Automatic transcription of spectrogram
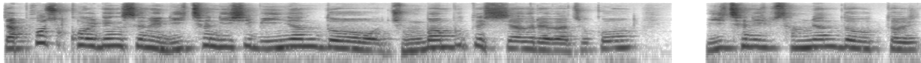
자, 포스코 홀딩스는 2022년도 중반부터 시작을 해가지고 2023년도부터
